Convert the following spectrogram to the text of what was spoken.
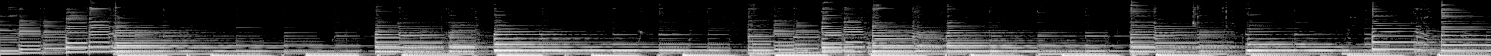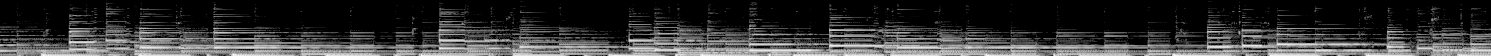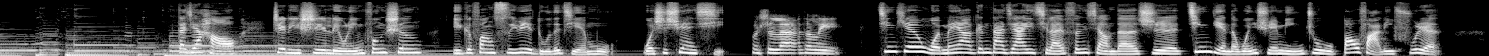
大家好，这里是柳林风声，一个放肆阅读的节目。我是炫喜，我是 Natalie。今天我们要跟大家一起来分享的是经典的文学名著《包法利夫人》，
